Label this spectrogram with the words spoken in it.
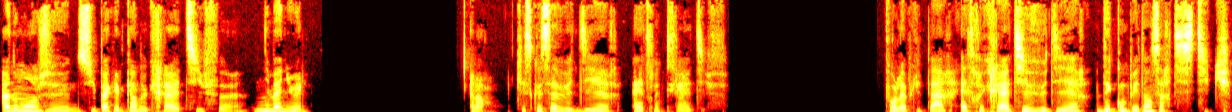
Ah non, non, je ne suis pas quelqu'un de créatif euh, ni manuel. Alors, qu'est-ce que ça veut dire être créatif? Pour la plupart, être créatif veut dire des compétences artistiques,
